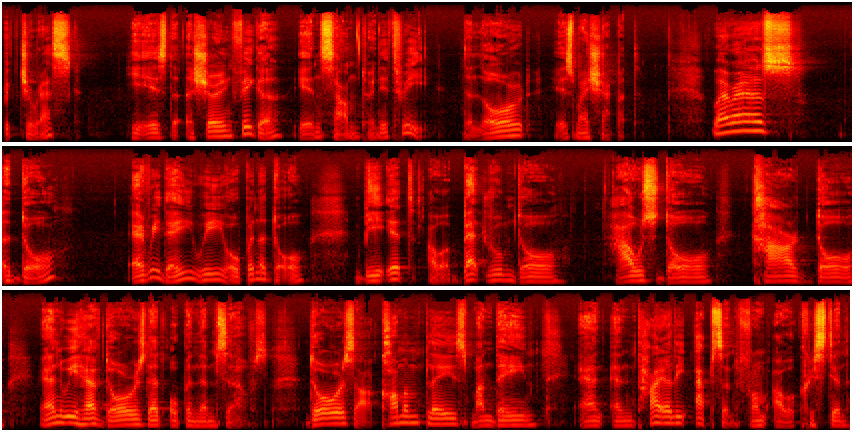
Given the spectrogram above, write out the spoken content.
picturesque. He is the assuring figure in Psalm 23. The Lord is my shepherd. Whereas a door, every day we open a door, be it our bedroom door, house door, car door, and we have doors that open themselves. Doors are commonplace, mundane, and entirely absent from our Christian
